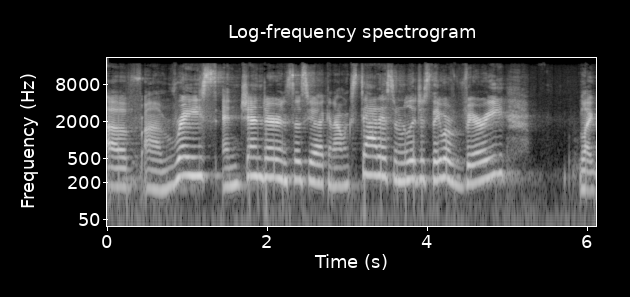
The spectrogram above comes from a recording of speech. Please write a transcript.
of um, race and gender and socioeconomic status and religious they were very like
